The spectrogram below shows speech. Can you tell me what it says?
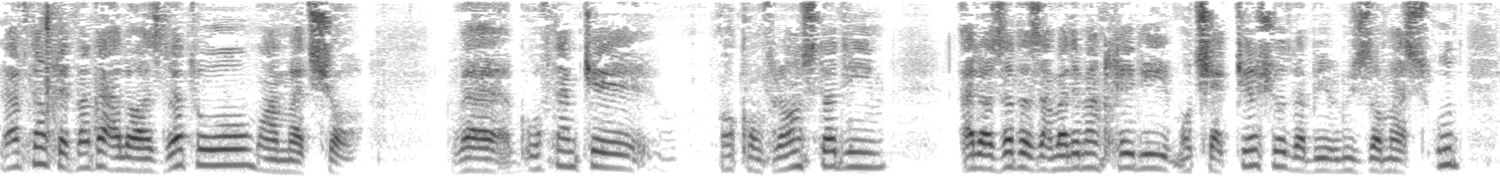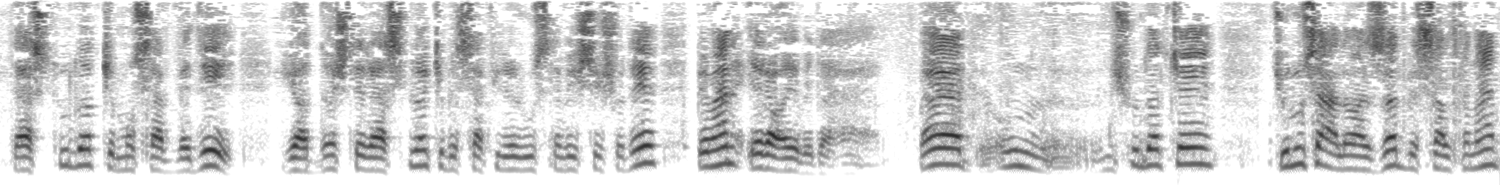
رفتم خدمت علا حضرت و محمد شاه. و گفتم که ما کنفرانس دادیم. علازد از عمل من خیلی متشکر شد و به میرزا مسعود دستور داد که مصوده یادداشت رسمی را که به سفیر روس نوشته شده به من ارائه بدهد. بعد اون نشون داد که جلوس علازد به سلطنت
